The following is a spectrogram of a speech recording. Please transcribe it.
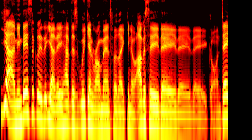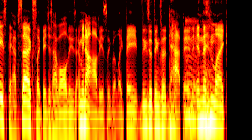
yeah, I mean, basically, yeah, they have this weekend romance where, like, you know, obviously they they they go on dates, they have sex, like they just have all these. I mean, not obviously, but like they these are things that happen, Mm. and then like,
